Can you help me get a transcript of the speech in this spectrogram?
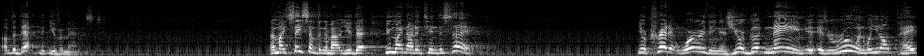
of the debt that you've amassed. That might say something about you that you might not intend to say. Your credit worthiness, your good name is ruined when you don't pay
